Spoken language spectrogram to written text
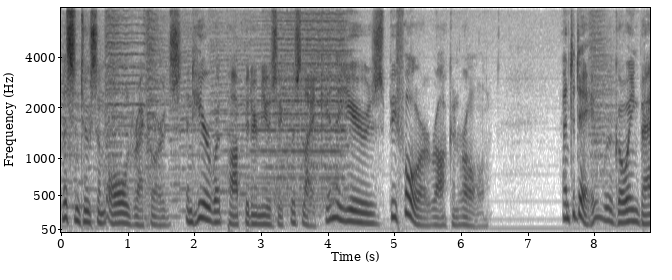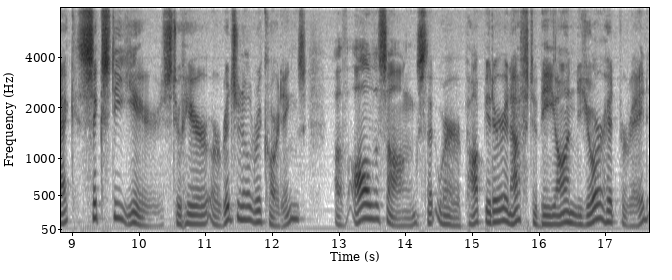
listen to some old records, and hear what popular music was like in the years before rock and roll. And today we're going back 60 years to hear original recordings of all the songs that were popular enough to be on your hit parade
